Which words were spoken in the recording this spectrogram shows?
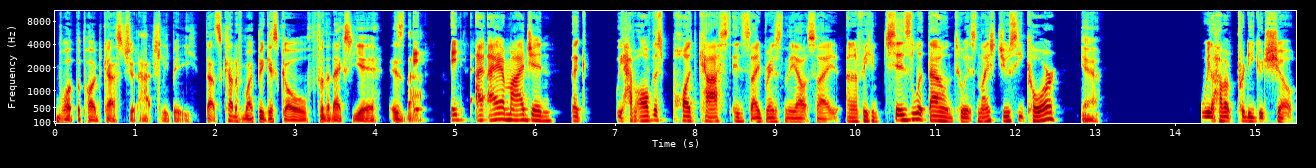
what the podcast should actually be. That's kind of my biggest goal for the next year. Is that It, I, I imagine like we have all this podcast inside, brains from the outside, and if we can chisel it down to its nice juicy core, Yeah. we'll have a pretty good show.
